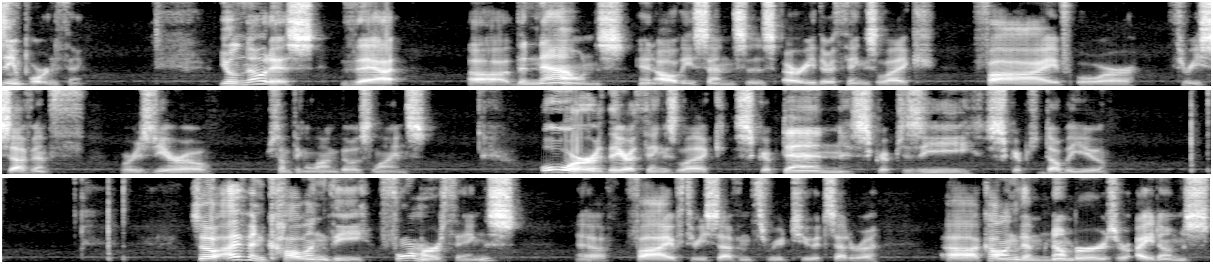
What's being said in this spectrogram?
the important thing. You'll notice that uh, the nouns in all these sentences are either things like 5 or 3 seventh or 0 or something along those lines. Or they are things like script N, script Z, script W. So I've been calling the former things, uh, 5, 3 sevenths, root 2, etc., uh, calling them numbers or items,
